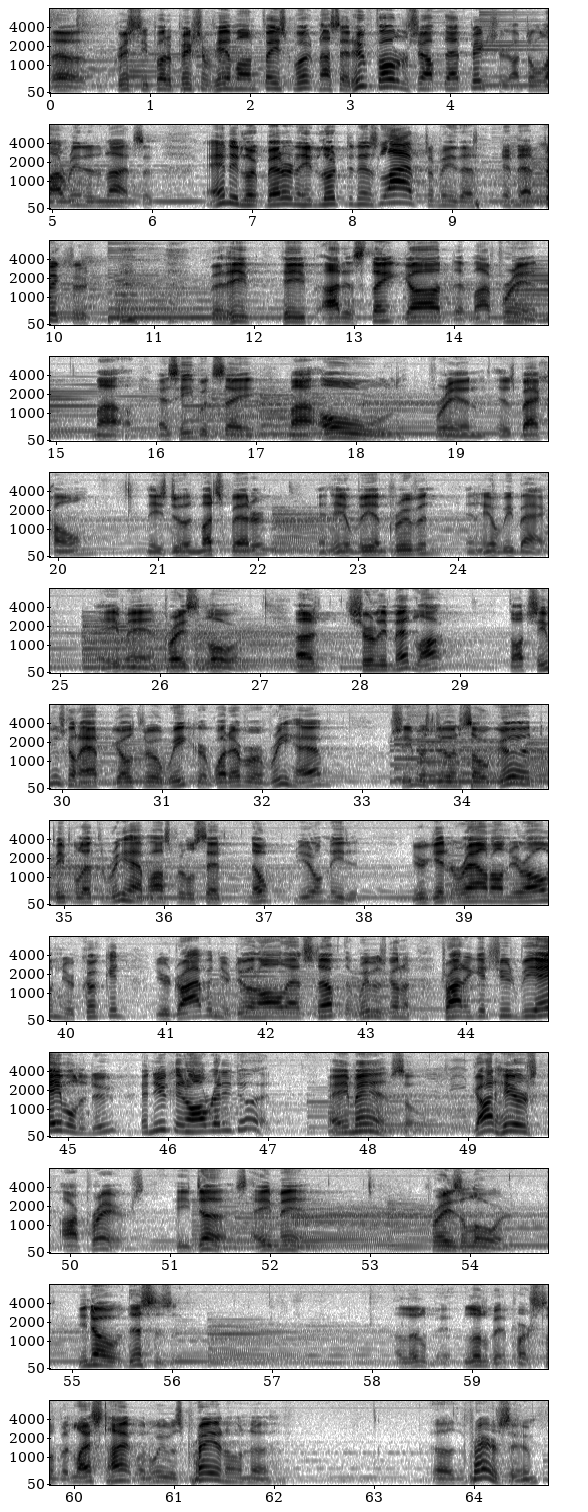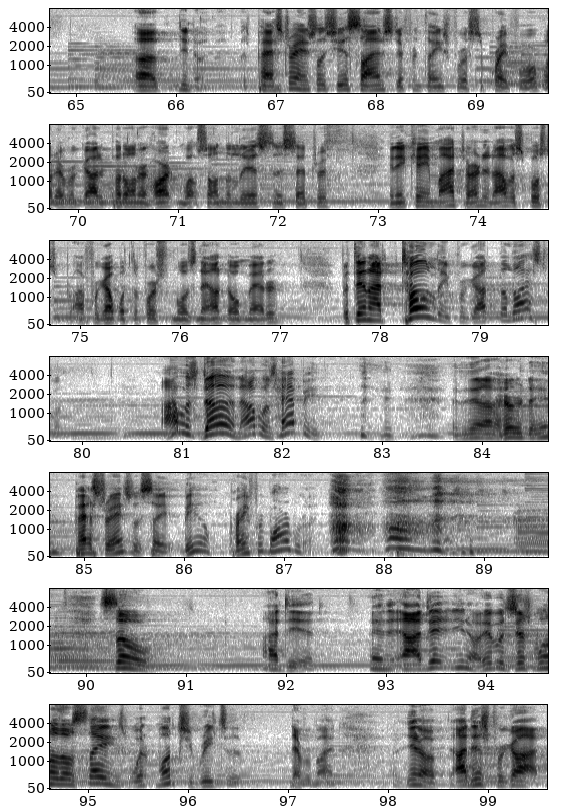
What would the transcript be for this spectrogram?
Uh, Christy put a picture of him on Facebook, and I said, Who photoshopped that picture? I told Irena tonight. I said, Andy looked better than he'd looked in his life to me that in that picture. but he he I just thank God that my friend, my as he would say, my old friend is back home and he's doing much better and he'll be improving and he'll be back. Amen. Praise the Lord. Uh, Shirley Medlock thought she was going to have to go through a week or whatever of rehab. She was doing so good, the people at the rehab hospital said, Nope, you don't need it. You're getting around on your own, you're cooking, you're driving, you're doing all that stuff that we was going to try to get you to be able to do, and you can already do it. Amen. So God hears our prayers. He does. Amen. Praise the Lord. You know, this is a little bit, a little bit personal, but last night when we was praying on uh, uh, the prayer Zoom, uh, you know, Pastor Angela, she assigns different things for us to pray for, whatever God had put on her heart and what's on the list, and etc. And it came my turn, and I was supposed to, I forgot what the first one was now, it don't matter. But then I totally forgot the last one. I was done, I was happy. and then I heard the, Pastor Angela say, Bill, pray for Barbara. so I did. And I did, you know, it was just one of those things. When, once you reach it, never mind. You know, I just forgot.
